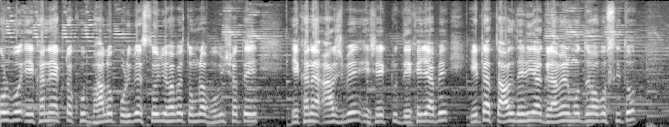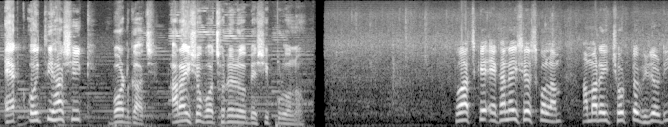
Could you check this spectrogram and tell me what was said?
করব এখানে একটা খুব ভালো পরিবেশ তৈরি হবে, তোমরা ভবিষ্যতে এখানে আসবে, এসে একটু দেখে যাবে। এটা তালধেরিয়া গ্রামের মধ্যে অবস্থিত এক ঐতিহাসিক বটগাছ, আড়াইশো বছরেরও বেশি পুরনো। তো আজকে এখানেই শেষ করলাম আমার এই ছোট্ট ভিডিওটি।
